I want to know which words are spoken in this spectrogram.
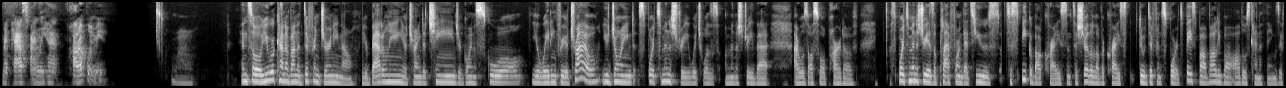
my past finally had caught up with me. And so you were kind of on a different journey now. You're battling, you're trying to change, you're going to school, you're waiting for your trial. You joined sports ministry, which was a ministry that I was also a part of. Sports ministry is a platform that's used to speak about Christ and to share the love of Christ through different sports, baseball, volleyball, all those kind of things. If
